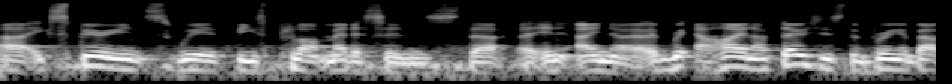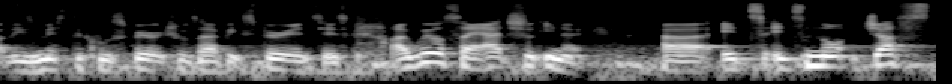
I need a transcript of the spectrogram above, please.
uh, experience with these plant medicines that uh, in, I know a high enough doses to bring about these mystical, spiritual type experiences. I will say, actually, you know, uh, it's it's not just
